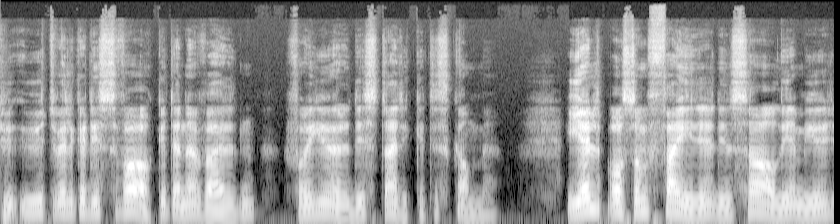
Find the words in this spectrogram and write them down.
du utvelger de svake i denne verden for å gjøre de sterke til skamme. Hjelp oss som feirer din salige myr,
